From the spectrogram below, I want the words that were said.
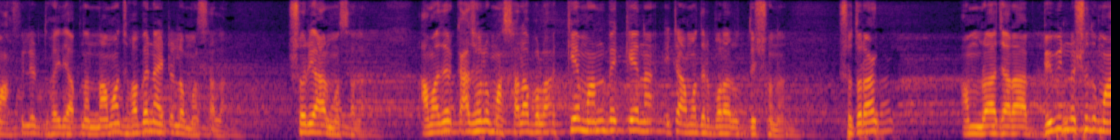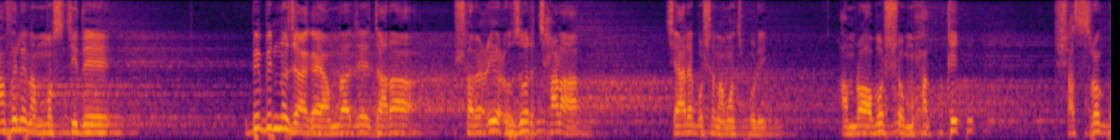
মাহফিলের দোহাই দিয়ে আপনার নামাজ হবে না, এটা হলো মশালা শরিয়ার মশালা আমাদের কাজ হলো মশালা বলা, কে মানবে, কে না, এটা আমাদের বলার উদ্দেশ্য না। সুতরাং আমরা যারা বিভিন্ন, শুধু মাহফিলে না, মসজিদে, বিভিন্ন জায়গায় আমরা যে যারা সারাই হুজুর ছাড়া চেয়ারে বসে নামাজ পড়ি আমরা অবশ্য মহাক্কিক, শাস্ত্রজ্ঞ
